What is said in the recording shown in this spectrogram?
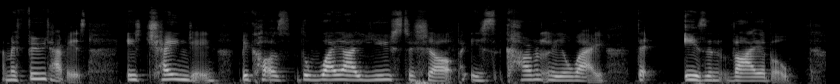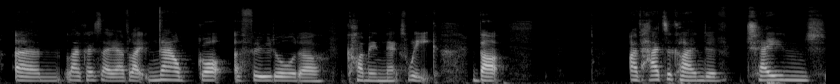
and my food habits is changing because the way I used to shop is currently a way that isn't viable. Um, like I say, I've like now got a food order coming next week, but I've had to kind of change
